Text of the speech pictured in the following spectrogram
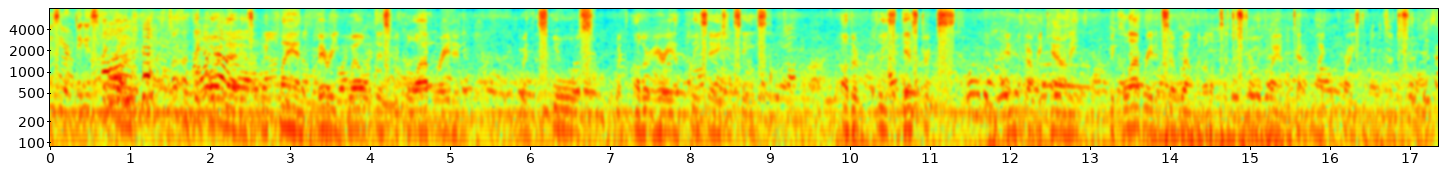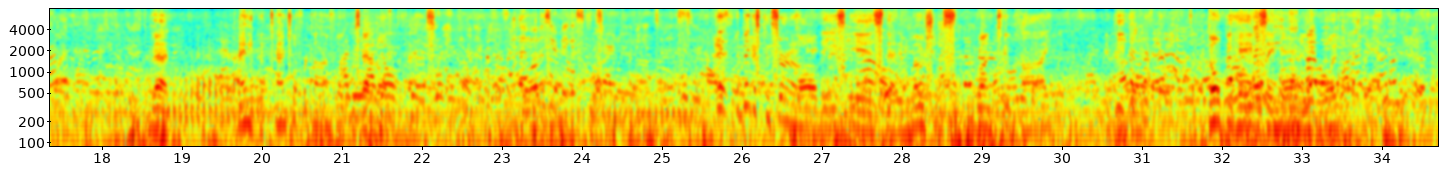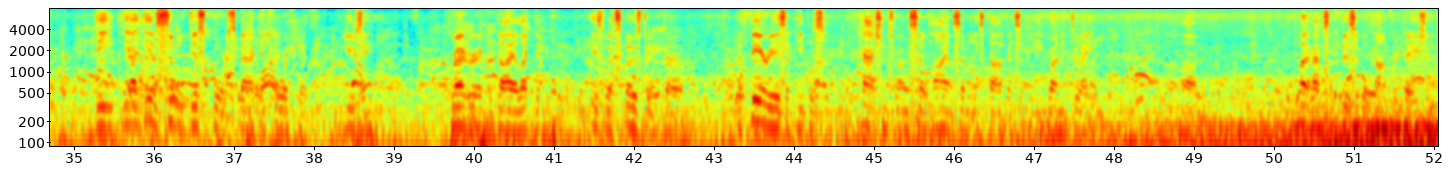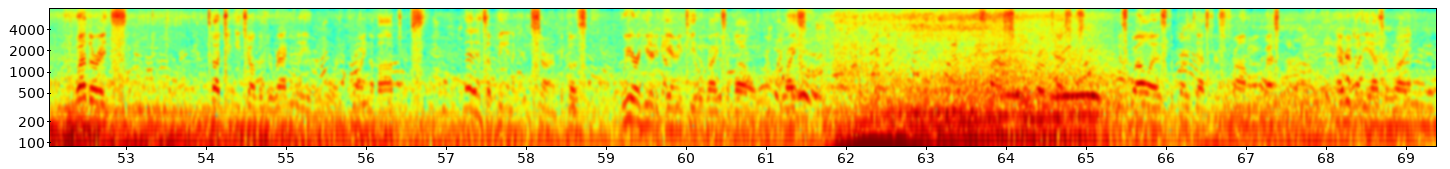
was your biggest I think, part of, I think part of that is that we planned very well with this. We collaborated with the schools, with other area police agencies, other police districts in Montgomery County. We collaborated so well and developed such a strong plan. Lieutenant Michael Price developed such a strong plan that any potential for conflict was headed off at the pass. And what was your biggest concern concern in all of these is that emotions run too high and people don't behave as they normally would. The, the idea of civil discourse back and forth with using rhetoric or dialectic is what's supposed to occur. The fear is that people's passions run so high on some of these topics that we run into a um, perhaps a physical confrontation, whether it's touching each other directly or, or throwing of objects. That ends up being a concern because we are here to guarantee the rights of all, rights school protesters as well as the protesters from Westboro. Everybody has a right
